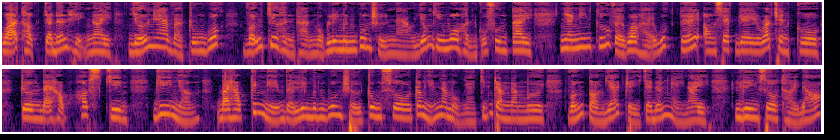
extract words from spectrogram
Quả thật cho đến hiện nay, giữa Nga và Trung Quốc vẫn chưa hình thành một liên minh quân sự nào giống như mô hình của phương Tây. Nhà nghiên cứu về quan hệ quốc tế ông Sergei rachenko trường Đại học Hopkins, ghi nhận bài học kinh nghiệm về liên minh quân sự Trung Xô trong những năm 1950 vẫn còn giá trị cho đến ngày nay. Liên Xô thời đó,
